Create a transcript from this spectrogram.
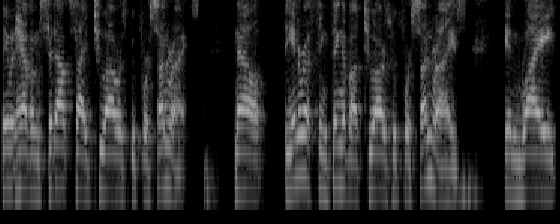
They would have them sit outside two hours before sunrise. Now, the interesting thing about two hours before sunrise and why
